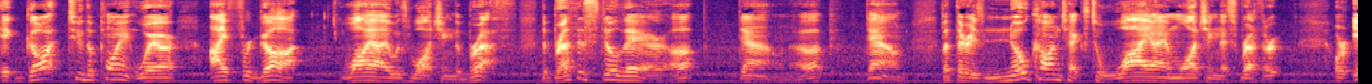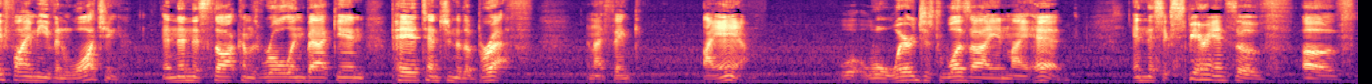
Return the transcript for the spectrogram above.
it got to the point where I forgot why I was watching the breath. The breath is still there, up, down, up, down, but there is no context to why I am watching this breath or, or if I'm even watching it. And then this thought comes rolling back in pay attention to the breath. And I think, I am. Well, where just was I in my head? In this experience of, of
